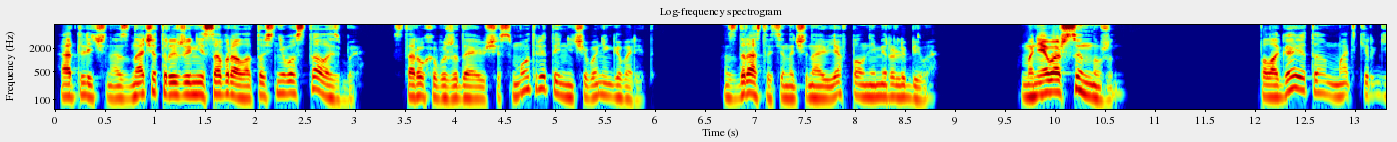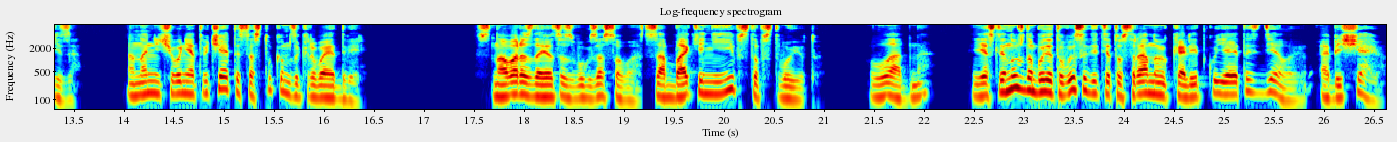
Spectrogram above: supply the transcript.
Отлично, значит, рыжий не соврал, а то с него сталось бы. Старуха выжидающе смотрит и ничего не говорит. «Здравствуйте», — начинаю я вполне миролюбиво. «Мне ваш сын нужен». Полагаю, это мать Киргиза. Она ничего не отвечает и со стуком закрывает дверь. Снова раздается звук засова. Собаки неивствовствуют. Ладно. Если нужно будет высадить эту сраную калитку, я это сделаю. Обещаю.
